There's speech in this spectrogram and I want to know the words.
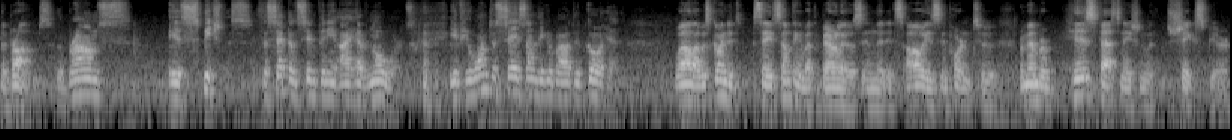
the Brahms. The Brahms is speechless. The second symphony, I have no words. if you want to say something about it, go ahead. Well, I was going to say something about the Berlioz in that it's always important to remember his fascination with Shakespeare.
